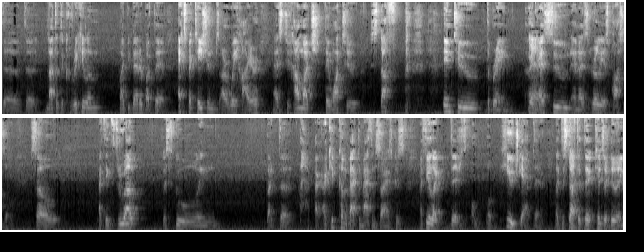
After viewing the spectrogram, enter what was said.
the the not that the curriculum might be better, but the expectations are way higher as to how much they want to stuff into the brain like, Yeah. as soon and as early as possible. So I think throughout the schooling like the I, I keep coming back to math and science because I feel like there's a, a huge gap there. Like the stuff that the kids are doing,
